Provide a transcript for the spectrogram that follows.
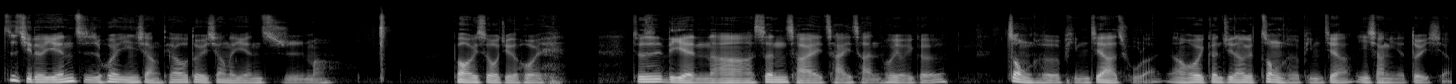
自己的颜值会影响挑对象的颜值吗？不好意思，我觉得会，就是脸啊、身材、财产会有一个综合评价出来，然后会根据那个综合评价影响你的对象。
